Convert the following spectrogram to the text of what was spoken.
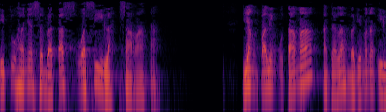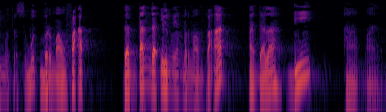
itu hanya sebatas wasilah sarana. Yang paling utama adalah bagaimana ilmu tersebut bermanfaat dan tanda ilmu yang bermanfaat adalah diamalkan.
